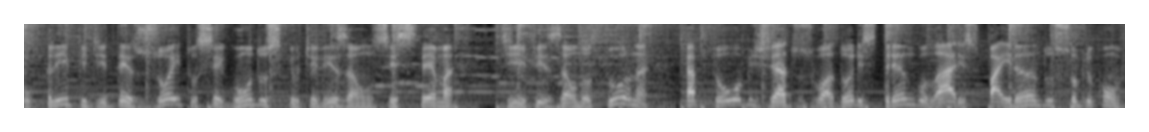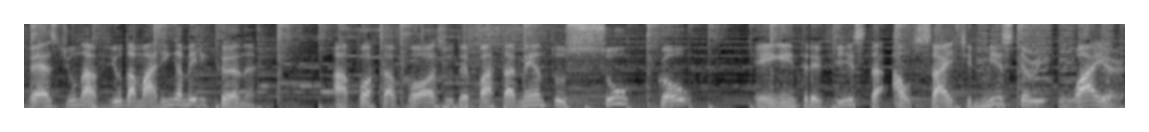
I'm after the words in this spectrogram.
O clipe de 18 segundos, que utiliza um sistema de visão noturna, captou objetos voadores triangulares pairando sobre o convés de um navio da Marinha Americana. A porta-voz do departamento, Sue Go, em entrevista ao site Mystery Wire,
